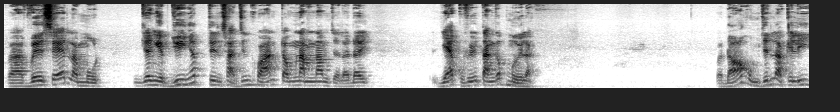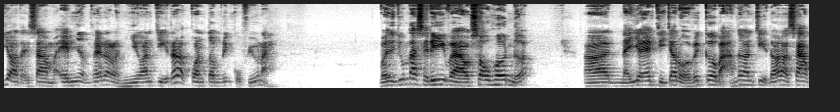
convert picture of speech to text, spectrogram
Và VCS là một doanh nghiệp duy nhất trên sàn chứng khoán trong 5 năm trở lại đây giá cổ phiếu tăng gấp 10 lần. Và đó cũng chính là cái lý do tại sao mà em nhận thấy rằng là nhiều anh chị rất là quan tâm đến cổ phiếu này. Vậy thì chúng ta sẽ đi vào sâu hơn nữa. À, nãy giờ em chỉ trao đổi với cơ bản thôi anh chị đó là sao?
